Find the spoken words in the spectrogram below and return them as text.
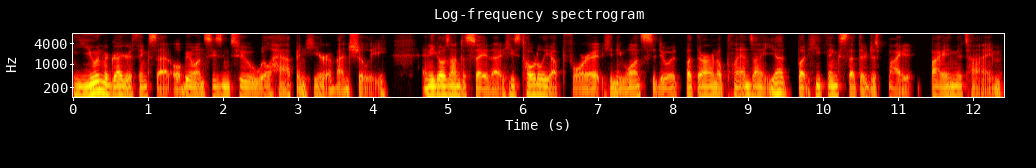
Ewan McGregor thinks that Obi Wan season two will happen here eventually. And he goes on to say that he's totally up for it and he wants to do it, but there are no plans on it yet. But he thinks that they're just buy, buying their time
